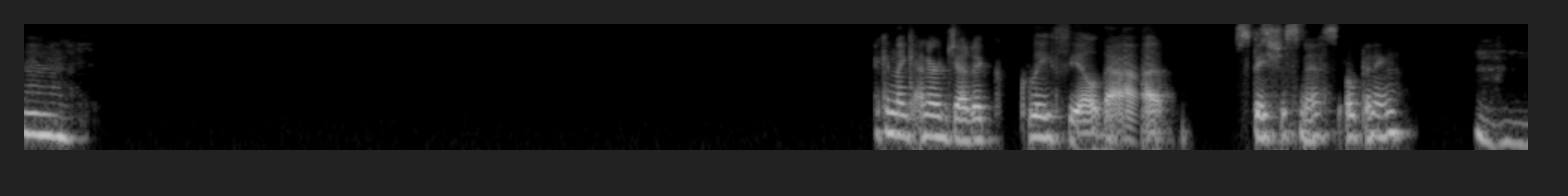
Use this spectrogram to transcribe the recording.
Mm. I can like energetically feel that spaciousness opening. Mm-hmm.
